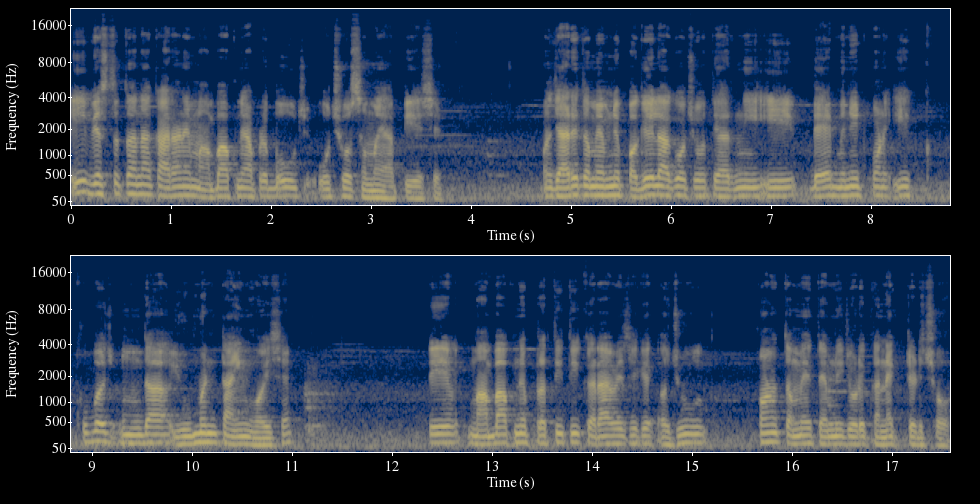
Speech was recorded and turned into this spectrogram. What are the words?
એ વ્યસ્તતાના કારણે મા બાપને આપણે બહુ જ ઓછો સમય આપીએ છીએ. પણ જ્યારે તમે એમને પગે લાગો છો, ત્યારની એ બે મિનિટ પણ એક ખૂબ જ ઉમદા હ્યુમન ટાઈમ હોય છે. તે મા બાપને પ્રતીતિ કરાવે છે કે હજુ પણ તમે તેમની જોડે કનેક્ટેડ છો.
